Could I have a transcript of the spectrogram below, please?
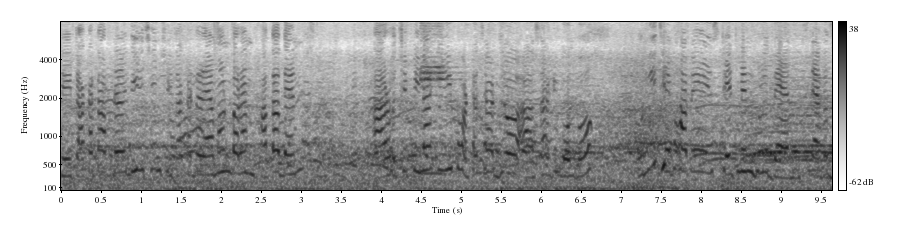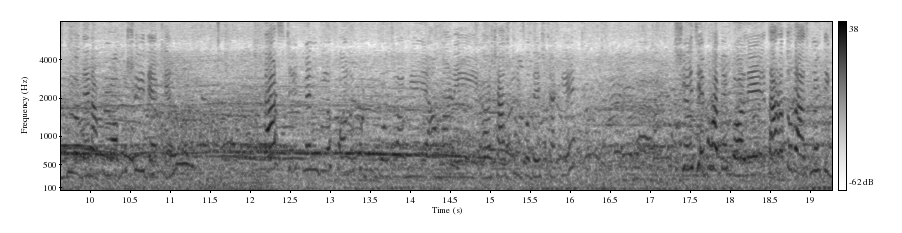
যে টাকাটা আপনারা দিয়েছেন সেই টাকাটার অ্যামাউন্ট বাড়ান ভাতা দেন। আর হচ্ছে পিনাকি ভট্টাচার্য স্যারকে বলব উনি যেভাবে স্টেটমেন্টগুলো দেন স্ট্যাটাসগুলো দেন আপনারা অবশ্যই দেখেন। তার স্টেটমেন্টগুলো ফলো করতে বলব আমি আমার এই স্বাস্থ্য উপদেশটাকে সে যেভাবে বলে, তারা তো রাজনৈতিক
